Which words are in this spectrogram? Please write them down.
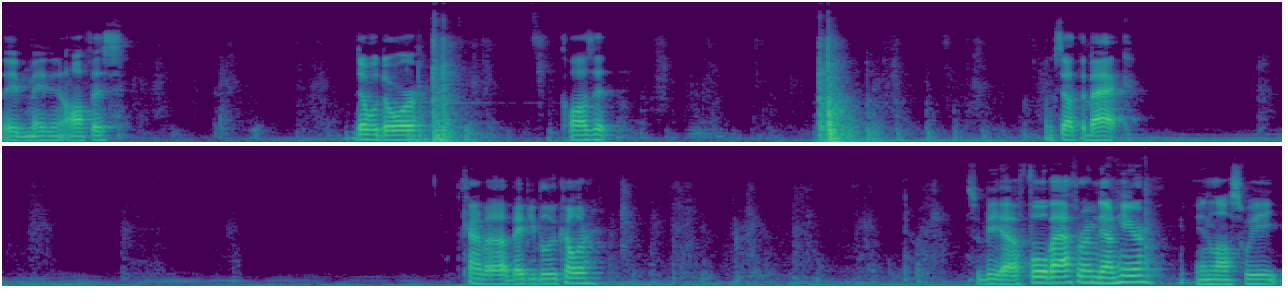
They made it an office. Double door closet. Looks out the back. kind of a baby blue color. This would be a full bathroom down here, in-law suite.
